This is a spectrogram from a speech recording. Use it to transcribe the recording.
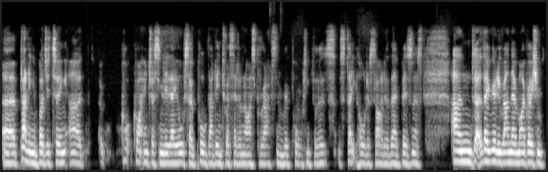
uh, planning and budgeting. Uh, quite interestingly, they also pulled that into a set of nice graphs and reporting for the stakeholder side of their business, and uh, they really ran their migration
